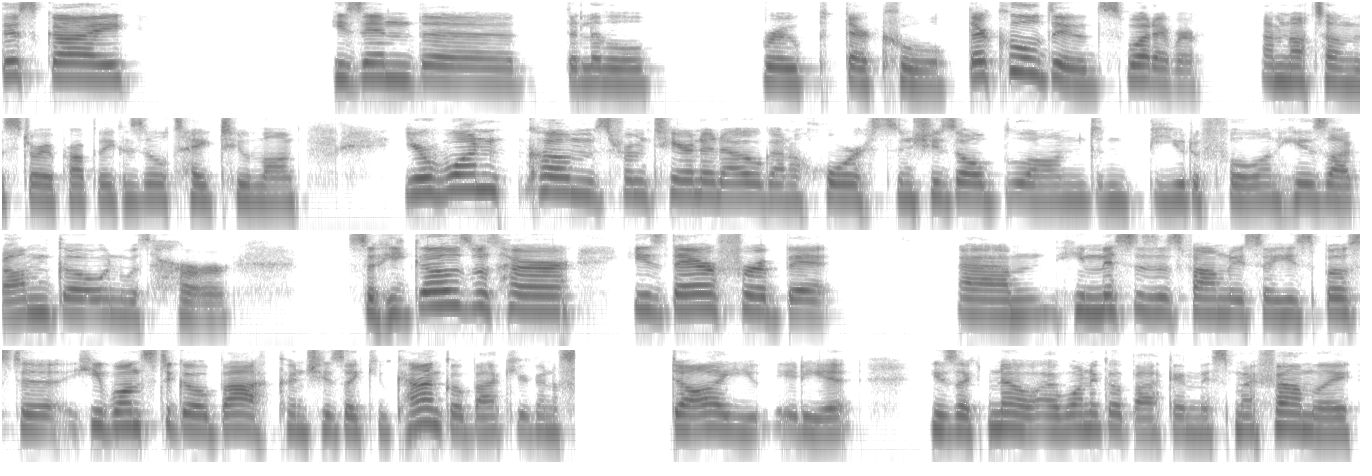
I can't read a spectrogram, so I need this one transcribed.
this guy, he's in the the little group. They're cool. They're cool dudes, whatever. I'm not telling the story properly because it'll take too long. Your one comes from Tir na nÓg on a horse and she's all blonde and beautiful. And he's like, I'm going with her. So he goes with her. He's there for a bit. Um, he misses his family, so he's supposed to. He wants to go back, and she's like, "You can't go back. You're gonna f- die, you idiot." He's like, "No, I want to go back. I miss my family."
